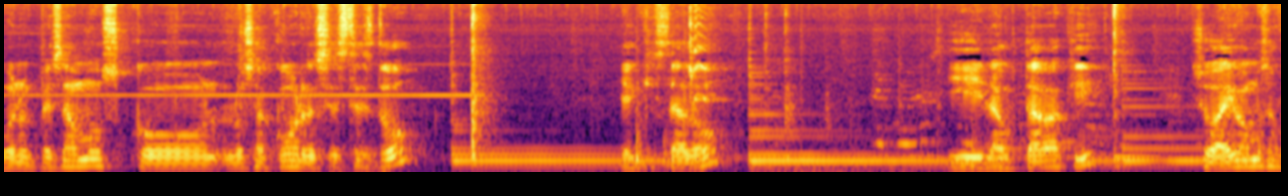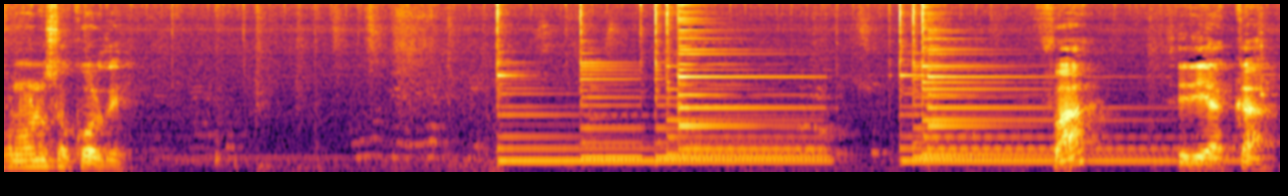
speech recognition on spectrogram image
Bueno, empezamos con los acordes. Este es Do. Y aquí está Do. Y la octava aquí. So, ahí vamos a formar nuestro acorde. Fa sería K.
